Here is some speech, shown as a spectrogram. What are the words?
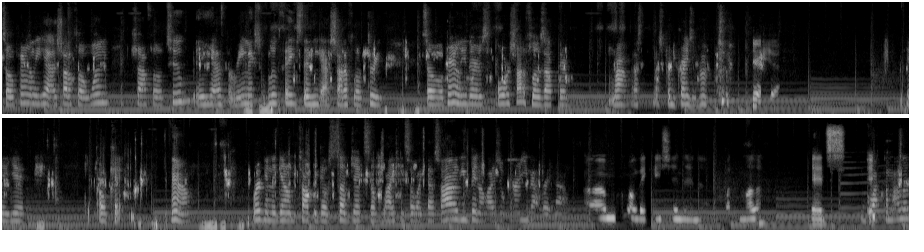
So apparently he has Shotta Flow one, Shotta Flow two, and he has the remix with Blueface. Then he got Shotta Flow three. So apparently there's four Shotta Flows out there. Wow, that's that's pretty crazy, huh? Yeah, yeah. Yeah, yeah. Okay. Now, we're gonna get on the topic of subjects of life and stuff like that. So, how have you been, Elijah? Where are you at right now? Um, I'm on vacation in uh, Guatemala. It's Guatemala.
